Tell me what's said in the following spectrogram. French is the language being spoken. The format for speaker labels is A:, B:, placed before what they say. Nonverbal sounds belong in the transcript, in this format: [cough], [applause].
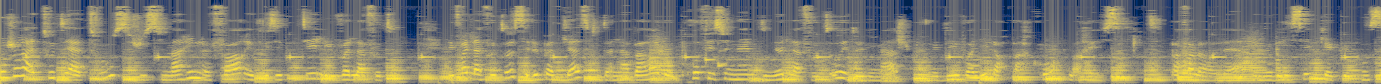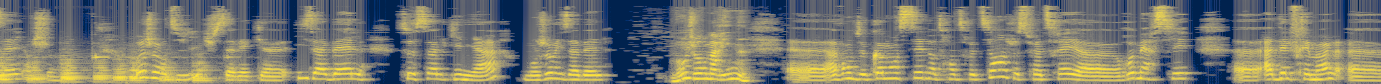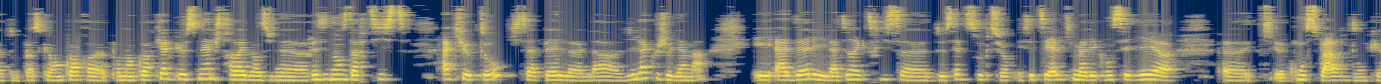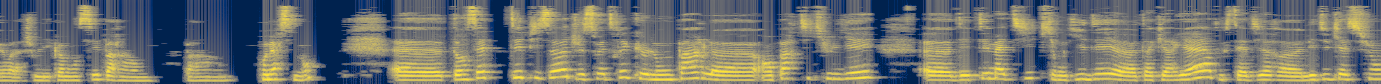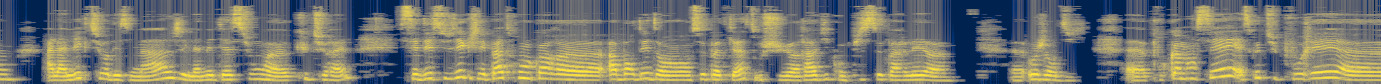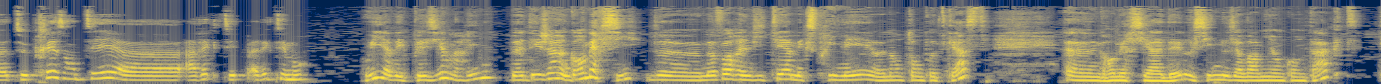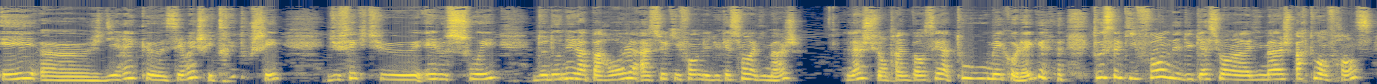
A: Bonjour à toutes et à tous, je suis Marine Lefort et vous écoutez Les Voix de la Photo. Les Voix de la Photo, c'est le podcast qui donne la parole aux professionnels du milieu de la photo et de l'image pour nous dévoiler leur parcours, leur réussite, parfois leur revers et nous glisser quelques conseils en chemin. Aujourd'hui, je suis avec euh, Isabelle Sossol-Guignard. Bonjour Isabelle.
B: Bonjour Marine.
A: Euh, avant de commencer notre entretien, je souhaiterais euh, remercier euh, Adèle Frémol, donc parce que encore pendant encore quelques semaines, je travaille dans une résidence d'artistes à Kyoto qui s'appelle la Villa Kujoyama. Et Adèle est la directrice de cette structure. Et c'était elle qui m'avait conseillé qu'on se parle. Donc voilà je voulais commencer par un remerciement euh, dans cet épisode, je souhaiterais que l'on parle euh, en particulier euh, des thématiques qui ont guidé ta carrière, donc c'est-à-dire l'éducation à la lecture des images et la médiation culturelle. C'est des sujets que j'ai pas trop encore abordés dans ce podcast, donc je suis ravie qu'on puisse se parler aujourd'hui. pour commencer, est-ce que tu pourrais te présenter avec tes avec tes mots?
B: Oui, avec plaisir, Marine. Ben déjà, un grand merci de m'avoir invité à m'exprimer euh, dans ton podcast. Euh, un grand merci à Adèle aussi de nous avoir mis en contact. Et euh, je dirais que c'est vrai je suis très touchée du fait que tu aies le souhait de donner la parole à ceux qui font de l'éducation à l'image. Là, je suis en train de penser à tous mes collègues, [laughs] tous ceux qui font de l'éducation à l'image partout en France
